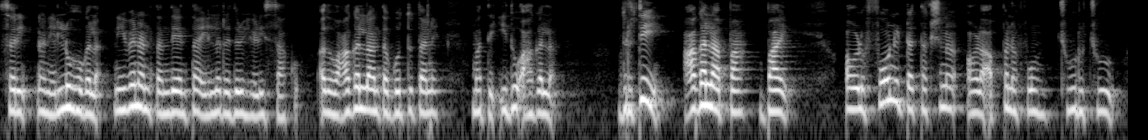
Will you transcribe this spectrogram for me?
ಸರಿ, ನಾನು ಎಲ್ಲೂ ಹೋಗಲ್ಲ. ನೀವೇ ನನ್ನ ತಂದೆ ಅಂತ ಎಲ್ಲರೆದುರು ಹೇಳಿ ಸಾಕು. ಅದು ಆಗಲ್ಲ ಅಂತ ಗೊತ್ತು ತಾನೆ. ಮತ್ತು ಇದು ಆಗಲ್ಲ. ಧೃತಿ, ಆಗಲ್ಲ ಅಪ್ಪ. ಬಾಯ್. ಅವಳು ಫೋನ್ ಇಟ್ಟ ತಕ್ಷಣ ಅವಳ ಅಪ್ಪನ ಫೋನ್ ಚೂರು ಚೂರು.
